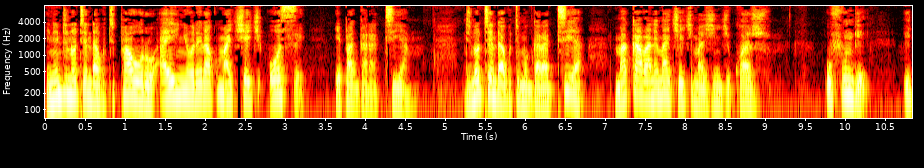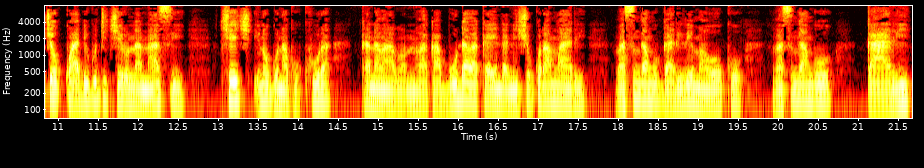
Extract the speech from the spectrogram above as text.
Ini ndinotenda kuti pauro ainyorera kumachechi ose epagaratiya ndinotenda kuti mugaratiya makava nemachechi mazhinji kwazvo. Ufunge ichokwadi kuti chero nanhasi chechi inogona kukura kana vanhu vakabuda vakaenda neshoko ramwari vasingangogarire maoko vasingangogari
